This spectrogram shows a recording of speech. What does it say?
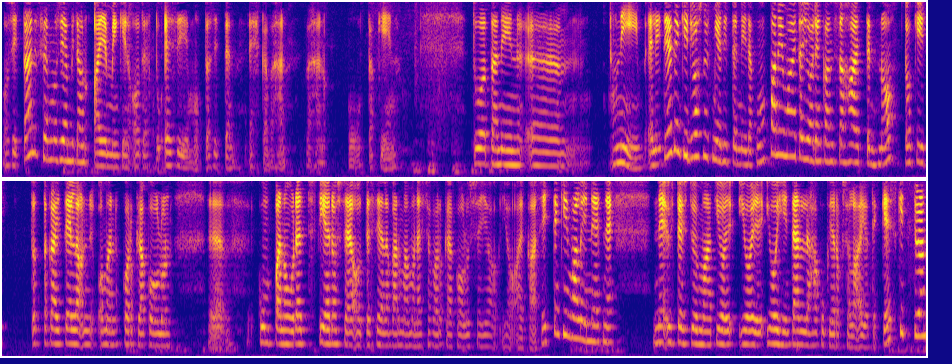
Osittain semmoisia, mitä on aiemminkin otettu esiin, mutta sitten ehkä vähän, vähän uuttakin. Tuota niin, äh, niin, eli tietenkin jos nyt mietitte niitä kumppanimaita, joiden kanssa haette, no toki totta kai teillä on oman korkeakoulun kumppanuudet tiedossa ja olette siellä varmaan monessa korkeakoulussa jo, jo aikaa sittenkin valinneet ne, ne yhteistyömaat, jo, jo, joihin tällä hakukierroksella aiotte keskittyä,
